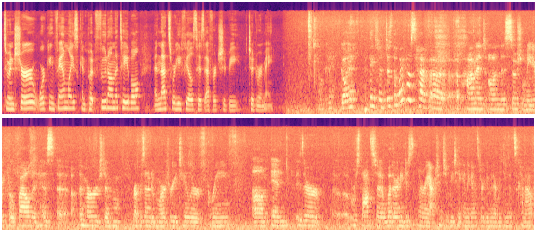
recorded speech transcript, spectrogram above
to ensure working families can put food on the table, and that's where he feels his efforts should be should remain. Okay, go ahead. Thanks, Does the White House have a, a comment on this social media profile that has uh, emerged of Representative Marjorie Taylor Greene? Um, and is there a response to whether any disciplinary action should be taken against her, given everything that's come out?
